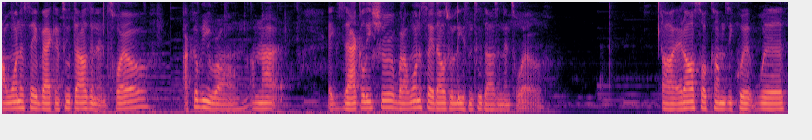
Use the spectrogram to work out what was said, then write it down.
I want to say back in 2012. I could be wrong. I'm not exactly sure, but I want to say that was released in 2012. Uh, it also comes equipped with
